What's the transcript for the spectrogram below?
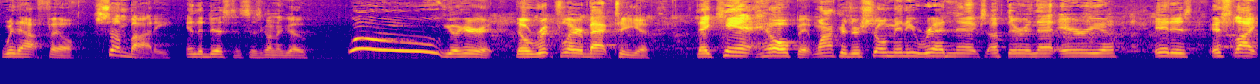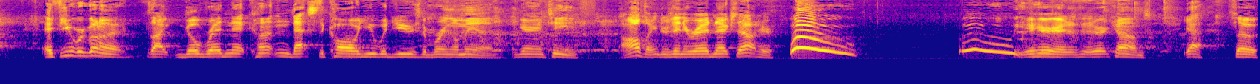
without fail, somebody in the distance is going to go, woo! You'll hear it. They'll Ric Flair back to you. They can't help it. Why? Because there's so many rednecks up there in that area. It is. It's like if you were gonna like go redneck hunting, that's the call you would use to bring them in. I guarantee you. I don't think there's any rednecks out here. Woo! Woo! You hear it? There it comes. Yeah. So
